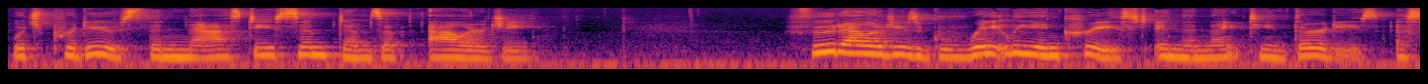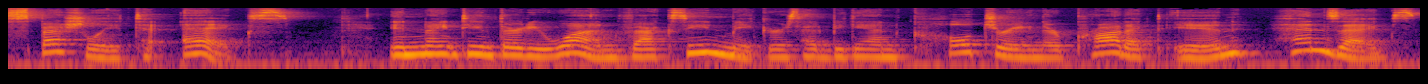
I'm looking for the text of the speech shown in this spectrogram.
which produce the nasty symptoms of allergy. Food allergies greatly increased in the 1930s, especially to eggs. In 1931, vaccine makers had begun culturing their product in hen's eggs,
